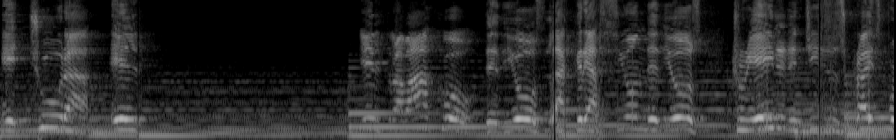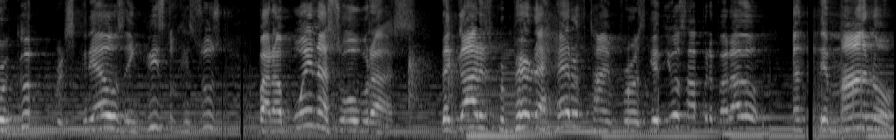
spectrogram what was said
hechura, el, el trabajo de Dios, la creación de Dios, created in Jesus Christ for good works, creados en Cristo Jesús para buenas obras, that God has prepared ahead of time for us, que Dios ha preparado antemano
